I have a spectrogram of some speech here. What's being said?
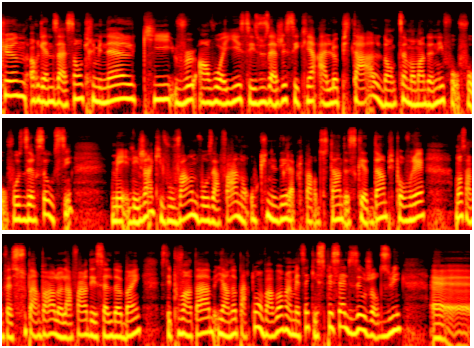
qu'une organisation criminelle qui veut envoyer ses usagers, ses clients à l'hôpital. Donc, à un moment donné, il faut, faut, faut se dire ça aussi. Mais les gens qui vous vendent vos affaires n'ont aucune idée la plupart du temps de ce qu'il y a dedans. Puis pour vrai, moi, ça me fait super peur, l'affaire des selles de bain. C'est épouvantable. Il y en a partout. On va avoir un médecin qui est spécialisé aujourd'hui euh,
